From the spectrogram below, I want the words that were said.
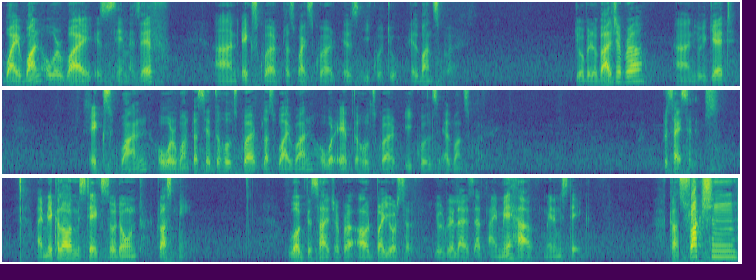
y 1 over y is the same as f and x square plus y square is equal to L 1 square. Do a bit of algebra and you will get x 1 over 1 plus f the whole square plus y 1 over f the whole square equals L 1 square precise ellipse. I make a lot of mistakes. So, do not trust me work this algebra out by yourself you will realize that I may have made a mistake. Construction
